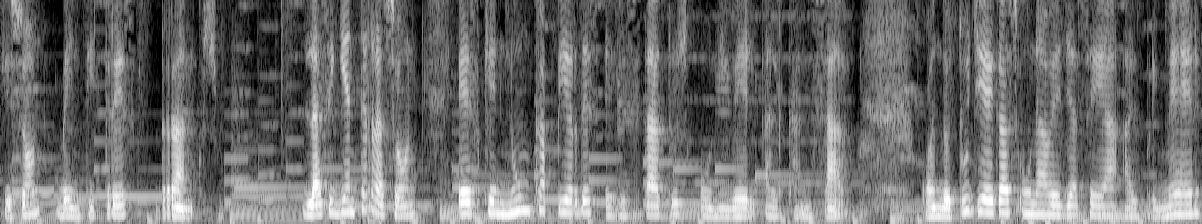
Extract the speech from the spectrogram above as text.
que son 23 rangos. La siguiente razón es que nunca pierdes el estatus o nivel alcanzado. Cuando tú llegas una vez ya sea al primer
